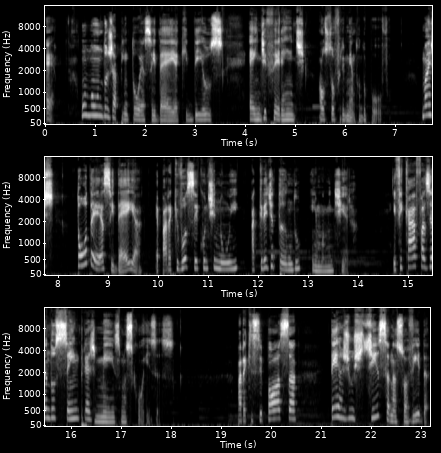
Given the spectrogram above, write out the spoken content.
É, o mundo já pintou essa ideia que Deus é indiferente ao sofrimento do povo. Mas toda essa ideia é para que você continue acreditando em uma mentira e ficar fazendo sempre as mesmas coisas. Para que se possa ter justiça na sua vida,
